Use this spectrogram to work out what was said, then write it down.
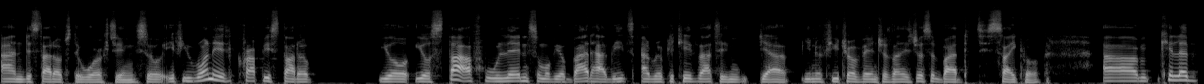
and the startups they worked in so if you run a crappy startup your your staff will learn some of your bad habits and replicate that in their you know future ventures and it's just a bad cycle um caleb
